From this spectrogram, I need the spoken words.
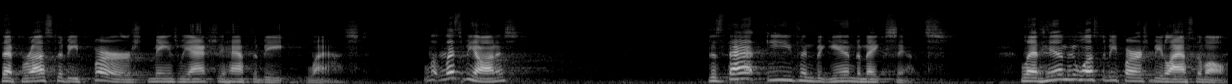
that for us to be first means we actually have to be last. Let's be honest. Does that even begin to make sense? Let him who wants to be first be last of all.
